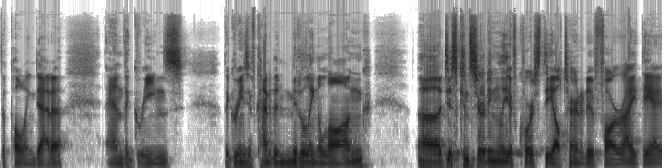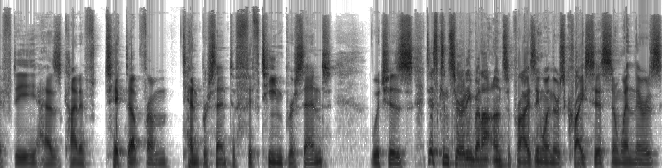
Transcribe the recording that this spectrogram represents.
the polling data. And the Greens, the Greens have kind of been middling along. Uh, disconcertingly, of course, the alternative far right, the AFD, has kind of ticked up from 10% to 15%, which is disconcerting, but not unsurprising when there's crisis and when there's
